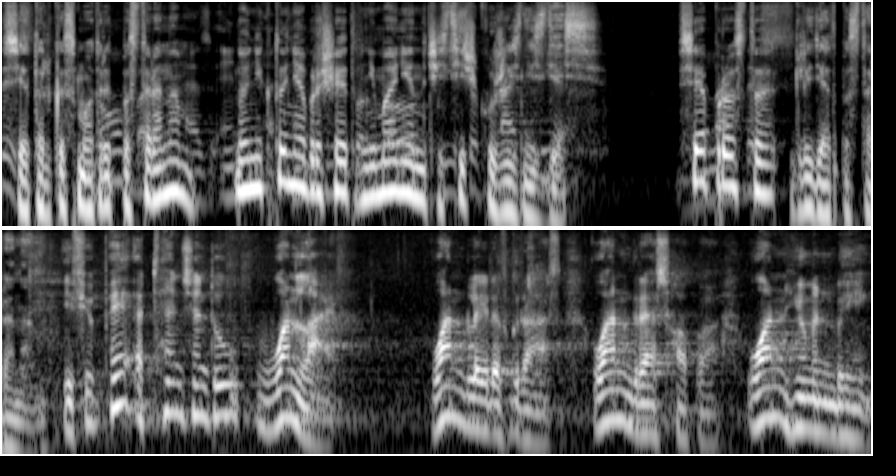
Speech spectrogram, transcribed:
Все только смотрят по сторонам, но никто не обращает внимания на частичку жизни здесь. Все просто глядят по сторонам. one blade of grass, one grasshopper, one human being,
